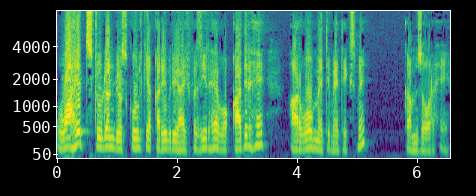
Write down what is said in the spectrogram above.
वाहिद स्टूडेंट जो स्कूल के करीब रिहाइश पजीर है वो कादिर है और वो मैथमेटिक्स में कमज़ोर है।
